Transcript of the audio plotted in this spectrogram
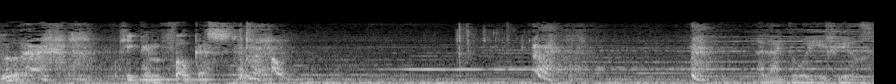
Good. Keep him focused. I like the way he feels.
